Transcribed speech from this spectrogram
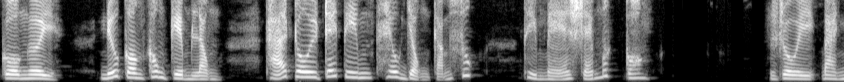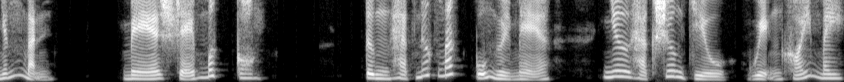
Cô ơi, nếu con không kiềm lòng, thả trôi trái tim theo dòng cảm xúc, thì mẹ sẽ mất con. Rồi bà nhấn mạnh, mẹ sẽ mất con. Từng hạt nước mắt của người mẹ như hạt sương chiều quyện khói mây.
